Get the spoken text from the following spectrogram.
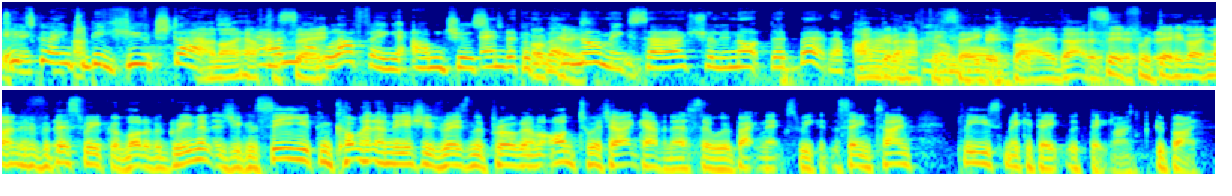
So it's going to be huge task. And I have to I'm say- not laughing. I'm just and the perplexed. economics are actually not that bad. I'm going to have to say goodbye. That's it for Dateline London for this week. A lot of agreement. As you can see, you can comment on the issues raised in the programme on Twitter at Gavin Esler. We're back next week at the same time. Please make a date with Dateline. Goodbye.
